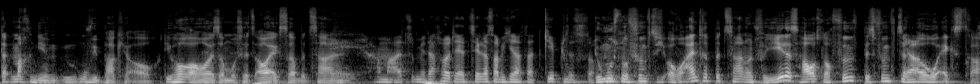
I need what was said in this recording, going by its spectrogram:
Das machen die im Moviepark ja auch. Die Horrorhäuser muss jetzt auch extra bezahlen. Ey, Hammer, als du mir das heute erzählt hast, habe ich gedacht, das gibt es doch. Du musst nur 50 Euro Eintritt bezahlen und für jedes Haus noch 5 bis 15 Ja. Euro extra.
